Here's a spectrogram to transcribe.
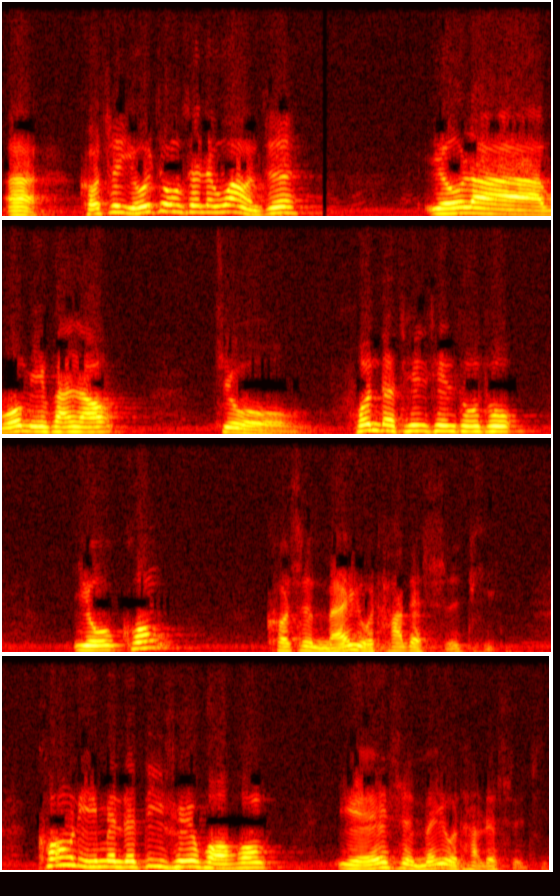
啊！可是有众生的妄执，有了无明烦恼，就分得清清楚楚。有空，可是没有它的实体；空里面的地水火风，也是没有它的实体。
